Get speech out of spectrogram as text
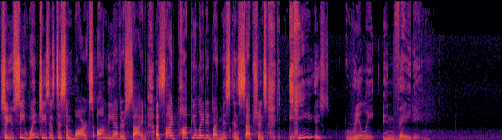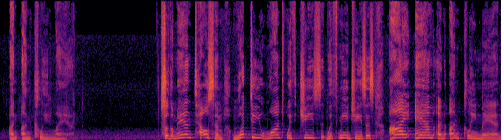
So you see, when Jesus disembarks on the other side, a side populated by misconceptions, he is really invading an unclean land. So the man tells him, What do you want with Jesus with me, Jesus? I am an unclean man,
